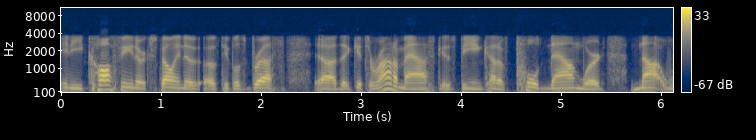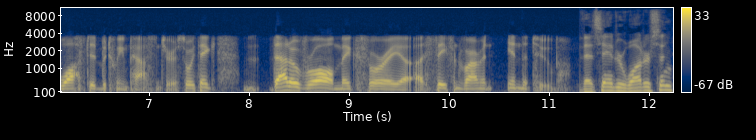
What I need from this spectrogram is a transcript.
any coughing or expelling of, of people's breath uh, that gets around a mask is being kind of pulled downward, not wafted between passengers. So we think that overall makes for a, a safe environment in the tube. That's Andrew Watterson.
